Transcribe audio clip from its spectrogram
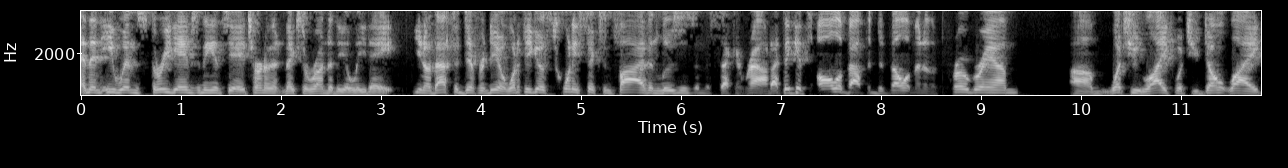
and then he wins three games in the NCAA tournament, makes a run to the Elite Eight. You know, that's a different deal. What if he goes 26 and five and loses in the second round? I think it's all about the development of the program, um, what you like, what you don't like,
